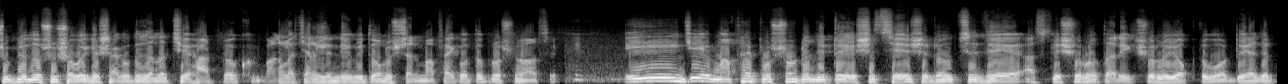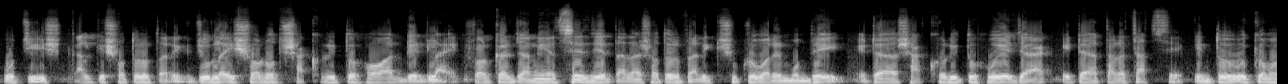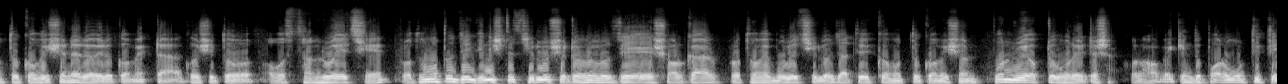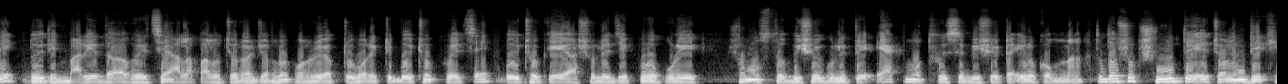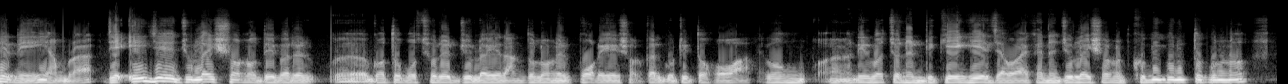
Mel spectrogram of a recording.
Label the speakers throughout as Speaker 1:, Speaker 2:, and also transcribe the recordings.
Speaker 1: সুপ্রিয় দর্শক সবাইকে স্বাগত জানাচ্ছি হার্টক বাংলা চ্যানেলের নিয়মিত অনুষ্ঠান মাথায় কত প্রশ্ন আছে? এই যে মাথায় প্রশ্নটা যেটা এসেছে, সেটা হচ্ছে যে আজকে ষোলো তারিখ, ষোলোই অক্টোবর দুই হাজার পঁচিশ, কালকে সতেরো তারিখ, জুলাই সনদ স্বাক্ষরিত হওয়ার ডেডলাইন সরকার জানিয়েছে যে তারা সতেরো তারিখ শুক্রবারের মধ্যেই এটা স্বাক্ষরিত হয়ে যাক, এটা তারা চাচ্ছে। কিন্তু ঐক্যমত্য কমিশনেরও এরকম একটা ঘোষিত অবস্থান রয়েছে। প্রথমত যে জিনিসটা ছিল, সেটা হলো যে সরকার প্রথমে বলেছিল, জাতীয় ঐক্যমত্য কমিশন পনেরোই অক্টোবরে এটা স্বাক্ষর হবে। কিন্তু পরবর্তীতে দুই দিন বাড়িয়ে দেওয়া হয়েছে আলাপ আলোচনার জন্য। পনেরোই অক্টোবর একটি বৈঠক হয়েছে। বৈঠকে আসলে যে পুরোপুরি সমস্ত বিষয়গুলিতে একমত হয়েছে বিষয়টা এরকম না। তো দর্শক, শুরুতে চলেন দেখে নেই আমরা যে এই যে জুলাই সনদ এবারের গত বছরের জুলাইয়ের আন্দোলনের পরে সরকার গঠিত হওয়া এবং নির্বাচনের দিকে এগিয়ে যাওয়া, এখানে জুলাই সনদ খুবই গুরুত্বপূর্ণ।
